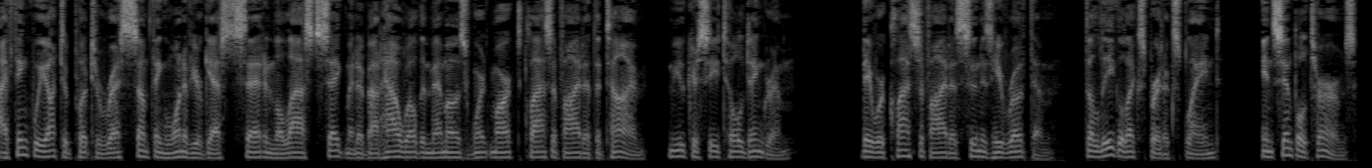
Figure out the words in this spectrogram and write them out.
I think we ought to put to rest something one of your guests said in the last segment about how well the memos weren't marked classified at the time, Mukasey told Ingraham. They were classified as soon as he wrote them, the legal expert explained. In simple terms,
